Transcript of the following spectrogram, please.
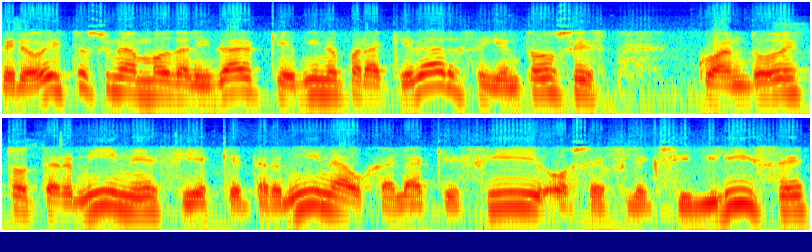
pero esto es una modalidad que vino para quedarse y entonces cuando esto termine, si es que termina, ojalá que sí, o se flexibilice,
